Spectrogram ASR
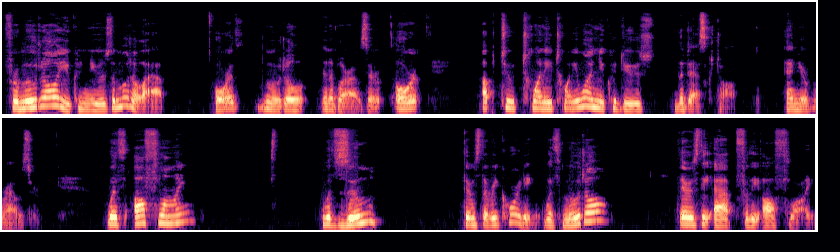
For Moodle, you can use a Moodle app or the Moodle in a browser. Or up to 2021, you could use the desktop and your browser. With offline, with Zoom, there's the recording. With Moodle, there's the app for the offline.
